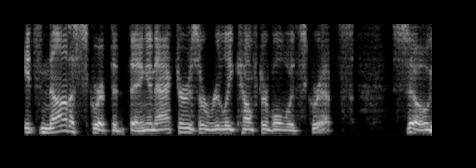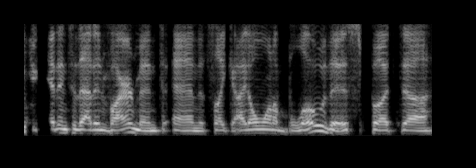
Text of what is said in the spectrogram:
it's not a scripted thing, and actors are really comfortable with scripts. So you get into that environment, and it's like I don't want to blow this, but uh,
